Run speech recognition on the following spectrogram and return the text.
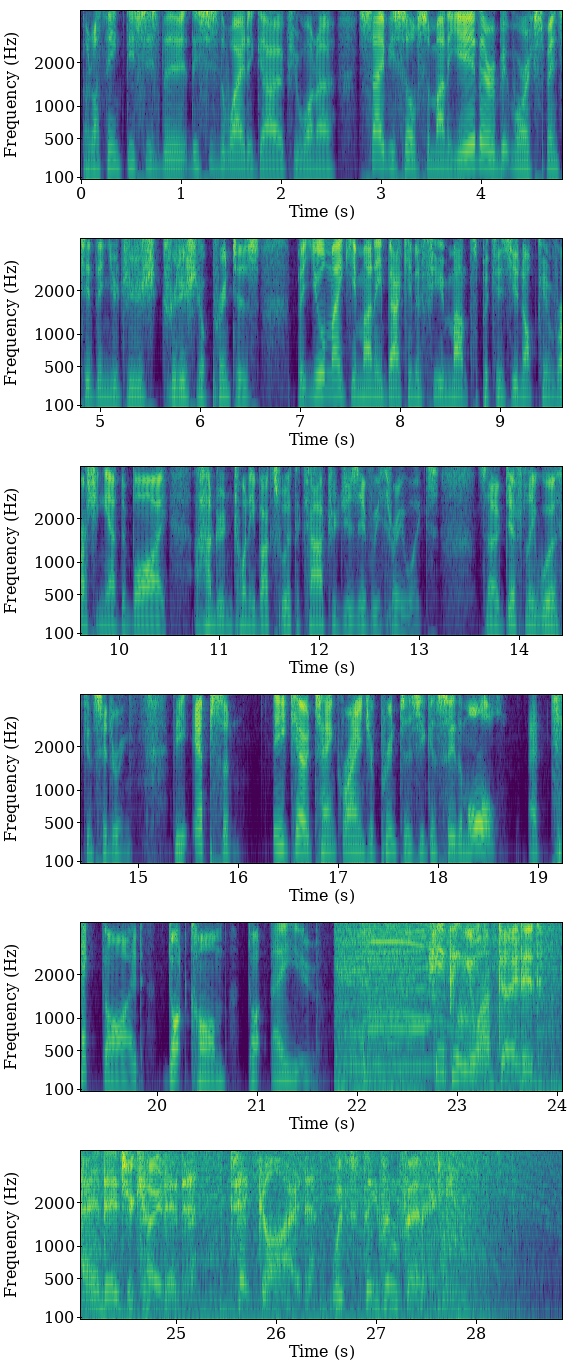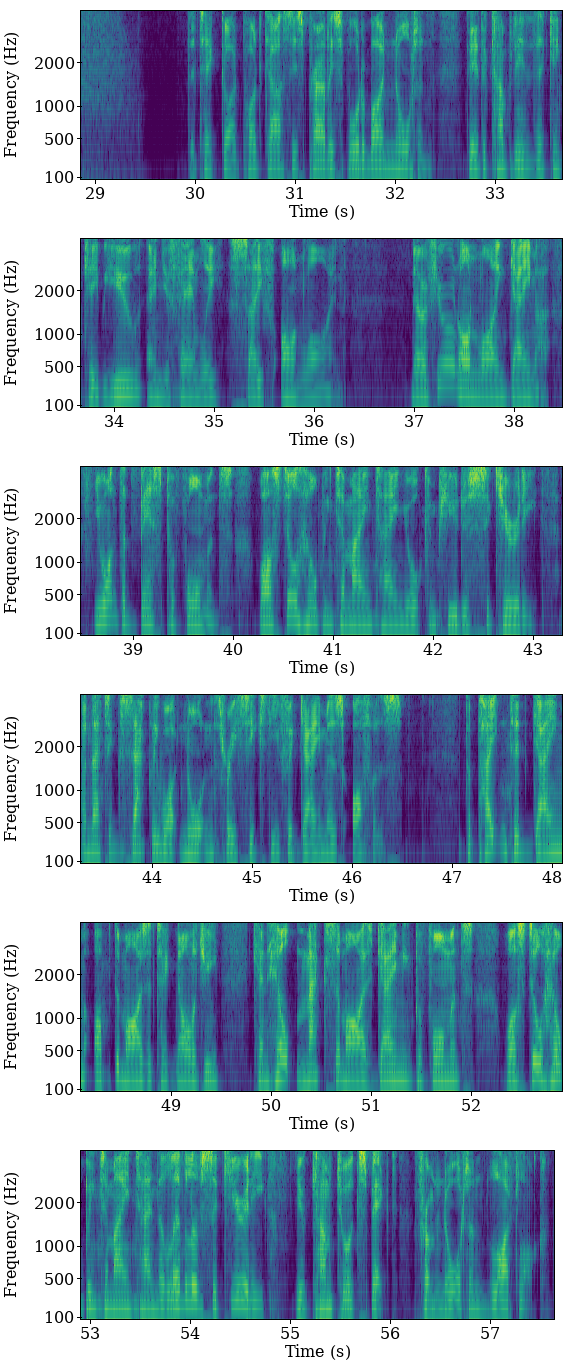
But I think this is the this is the way to go if you want to save yourself some money. Yeah, they're a bit more expensive than your traditional printers, but you'll make your money back in a few months because you're not rushing out to buy 120 bucks worth of cartridges every three weeks. So definitely worth considering. The Epson Eco Tank range of printers, you can see them all at techguide.com.au. Keeping you updated and educated. Tech Guide with Stephen Fenech. The Tech Guide podcast is proudly supported by Norton. They're the company that can keep you and your family safe online. Now, if you're an online gamer, you want the best performance while still helping to maintain your computer's security, and that's exactly what Norton 360 for Gamers offers. The patented Game Optimizer technology can help maximize gaming performance while still helping to maintain the level of security you've come to expect from Norton Lifelock.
